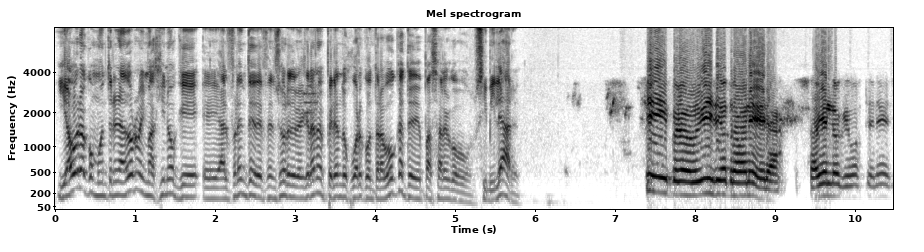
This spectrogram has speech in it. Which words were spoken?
Y ahora como entrenador me imagino que eh, al frente de defensores de Belgrano esperando jugar contra Boca te debe pasar algo similar. Sí, pero vivís de otra manera, sabiendo que vos tenés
